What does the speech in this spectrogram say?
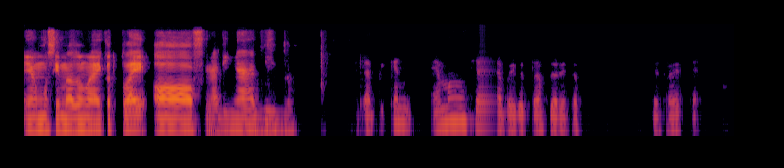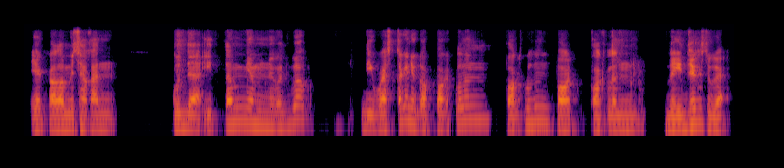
yang musim lalu nggak ikut playoff ngadi-ngadi tuh. tapi kan emang siapa ikut playoff dari itu Detroit ya ya kalau misalkan kuda hitam yang menurut gua di Western juga Portland Portland Port- Portland Blazers juga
